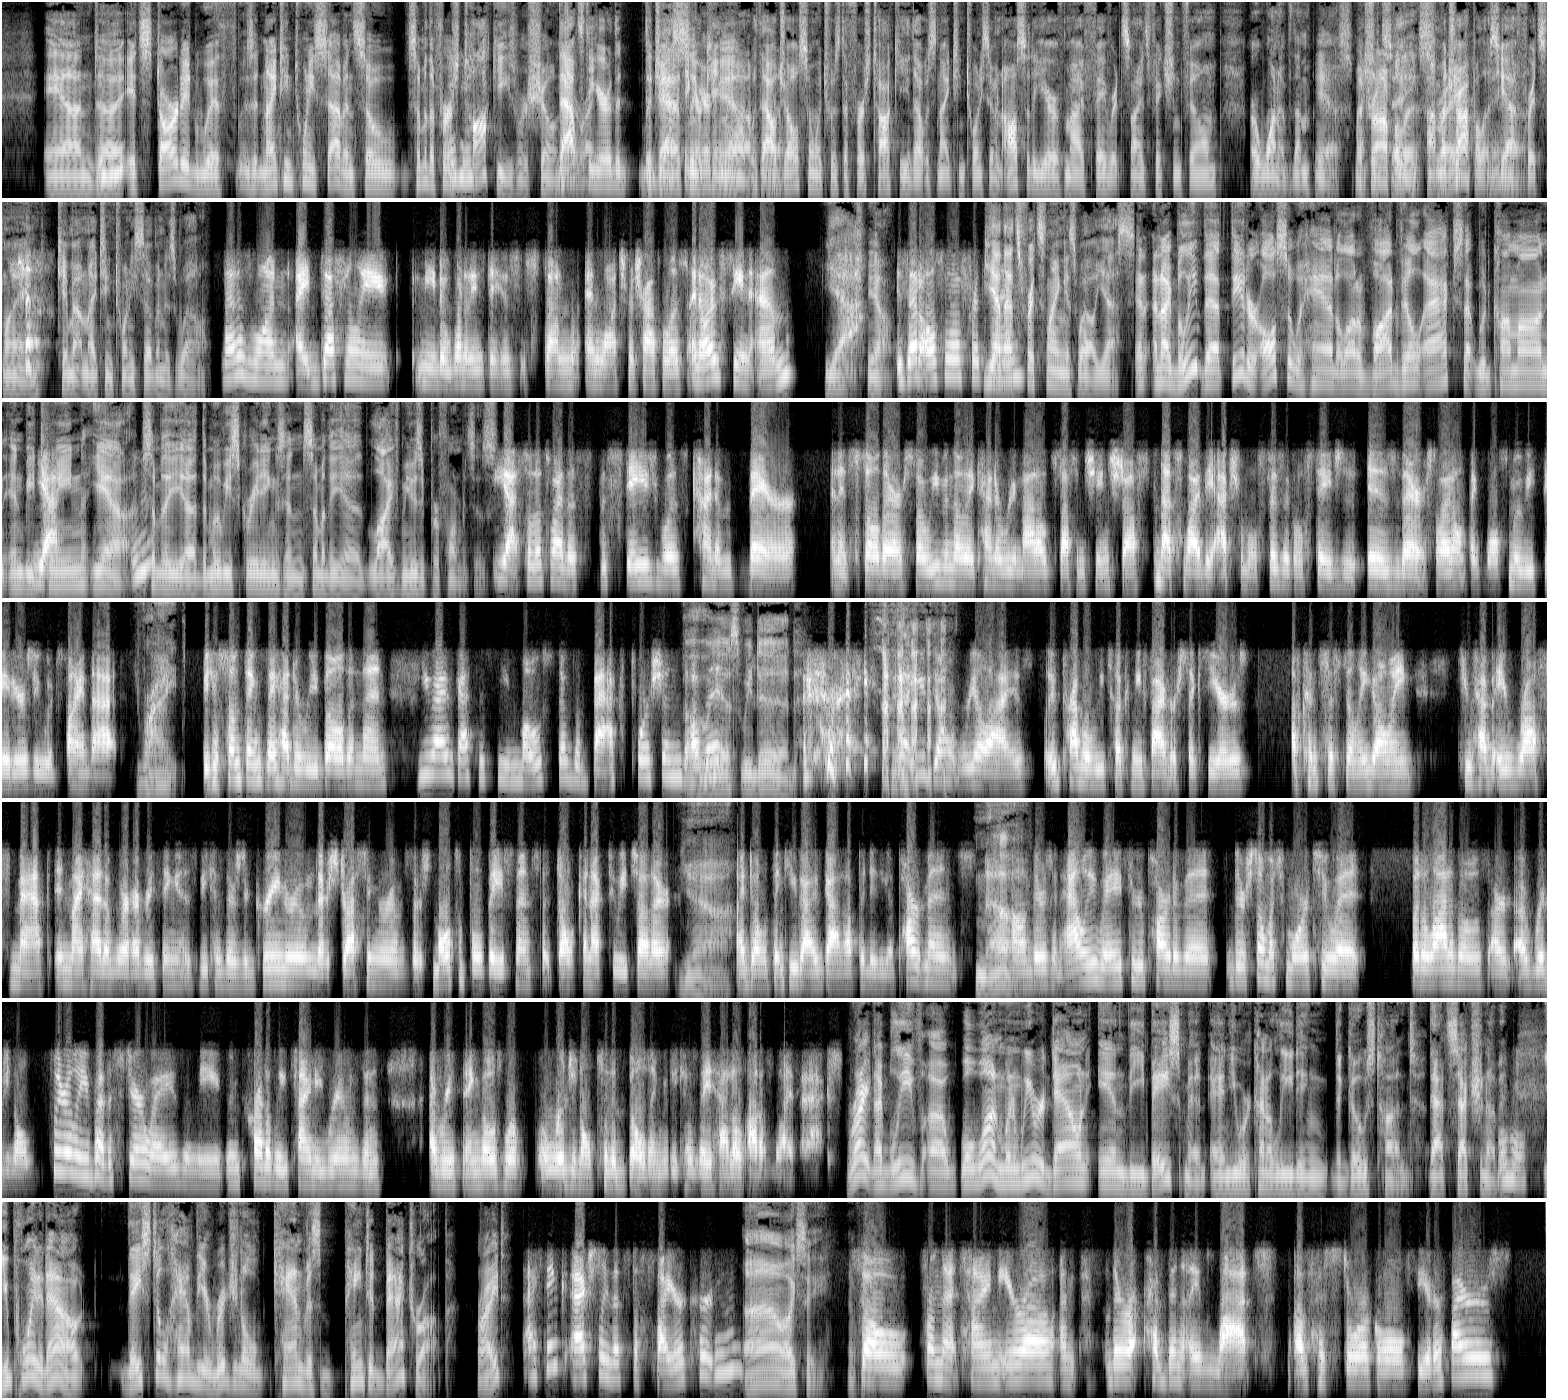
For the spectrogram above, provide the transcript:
and uh, Mm-hmm. it started with was it 1927 so some of the 1st Mm-hmm. talkies were shown That's there, the right? year the, the, The jazz, Jazz singer, Singer? came Yeah, out with Al yeah. Jolson, which was the first talkie. That was 1927. Also, the year of my favorite science fiction film, or one of them. yes I should say. metropolis Uh, right? Metropolis, yeah. Fritz Lang came out in 1927 as well. That is one I definitely need to one of these days stun and watch Metropolis. I know I've seen M. Yeah. yeah Is that also a Fritz? Yeah, Lang? that's Fritz Lang as well, yes. and, and I believe that theater also had a lot of vaudeville acts that would come on in between. Yeah, Mm-hmm. some of the uh, the movie screenings and some of the uh, live music performances. yeah. So that's why the the stage was kind of there. And it's still there. So even though they kind of remodeled stuff and changed stuff, that's why the actual physical stage is- is there. So I don't think most movie theaters you would find that. Right. because some things they had to rebuild and then you guys got to see most of the back portions of Oh, it yes, we did. right that you don't realize it probably took me five or six years of consistently going to have a rough map in my head of where everything is because there's a green room there's dressing rooms there's multiple basements that don't connect to each other Yeah. i don't think you guys got up into the apartments No. um, there's an alleyway through part of it. There's so much more to it, but a lot of those are original, clearly by the stairways and the incredibly tiny rooms and everything. Those were original to the building because they had a lot of live acts. Right. And I believe, uh, well, one, when we were down in the basement and you were kind of leading the ghost hunt, that section of it, Mhm. you pointed out they still have the original canvas painted backdrop, right? I think actually that's the fire curtain. Oh, I see. Okay. So from that time era, um, there have been a lot of historical theater fires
